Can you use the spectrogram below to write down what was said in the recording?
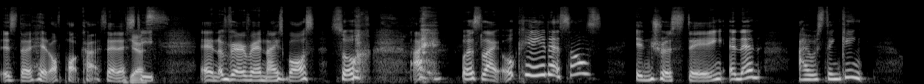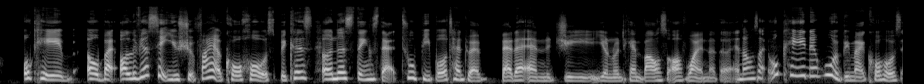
is the head of podcast at ST, Yes. and a very very nice boss. So I was like, okay, that sounds interesting. And then I was thinking. Okay, oh, but Olivia said you should find a co-host because Ernest thinks that two people tend to have better energy, you know, they can bounce off one another. And I was like, okay, then who would be my co-host?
